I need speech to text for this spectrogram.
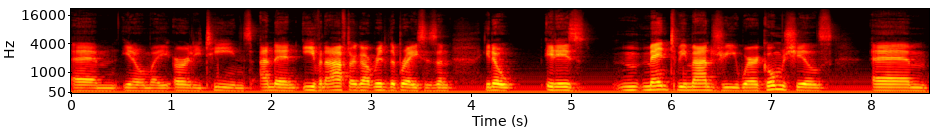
um you know my early teens. And then even after I got rid of the braces and you know it is meant to be mandatory you wear gum shields um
